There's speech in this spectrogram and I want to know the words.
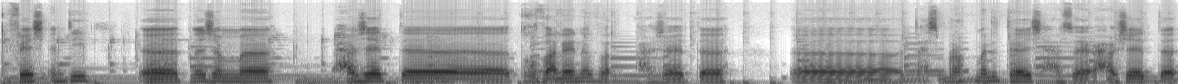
كيفاش أنت آه تنجم آه حاجات آه تغض على نظر حاجات تحسب روحك ما درتهاش حاجات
